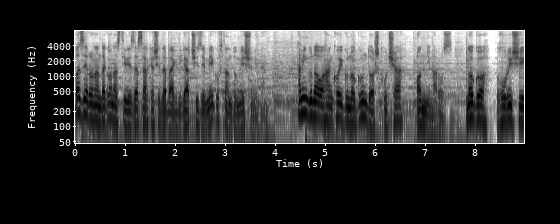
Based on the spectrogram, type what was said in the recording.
Баъзе ронандагон аз тиреза сар кашида ба якдигар чизе мегуфтанду мешуниданд. Ҳамин гуна оҳангҳои гуногун дошт кӯча он нимарӯз ногоҳ ғӯриши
